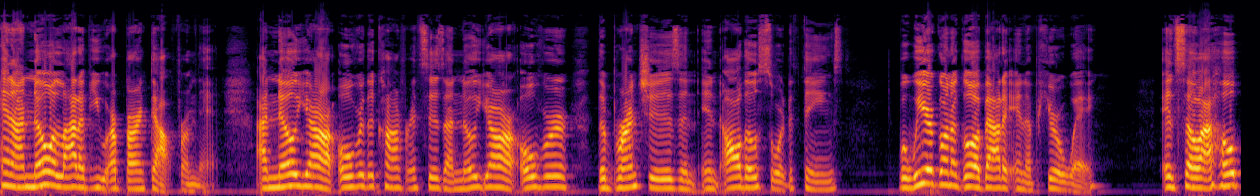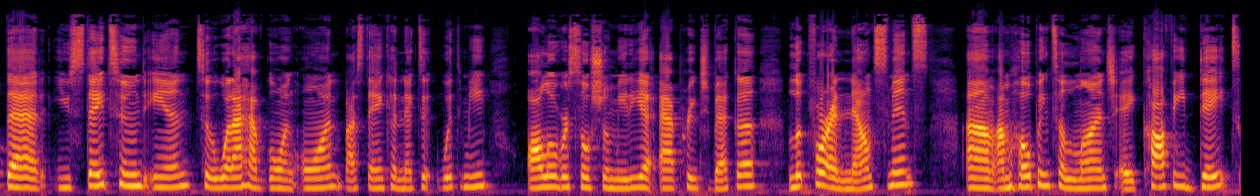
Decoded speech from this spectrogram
And I know a lot of you are burnt out from that. I know y'all are over the conferences. I know y'all are over the brunches and, and all those sort of things. But we are going to go about it in a pure way. And so I hope that you stay tuned in to what I have going on by staying connected with me all over social media at Preach Becca. Look for announcements. Um, I'm hoping to launch a coffee date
